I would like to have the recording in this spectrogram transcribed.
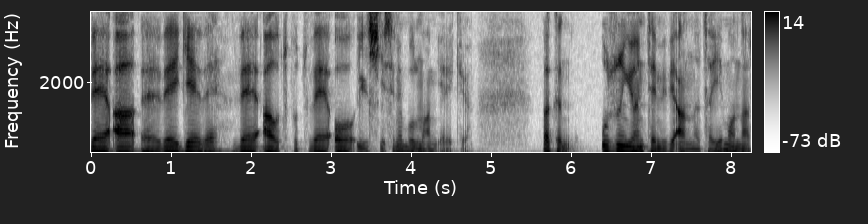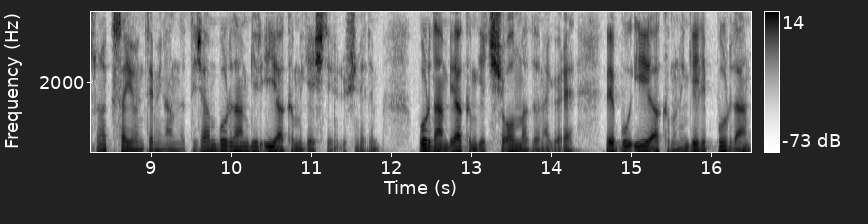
VA, e, VG ve V output, VO ilişkisini bulmam gerekiyor. Bakın uzun yöntemi bir anlatayım. Ondan sonra kısa yöntemini anlatacağım. Buradan bir I akımı geçtiğini düşünelim. Buradan bir akım geçişi olmadığına göre ve bu I akımının gelip buradan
